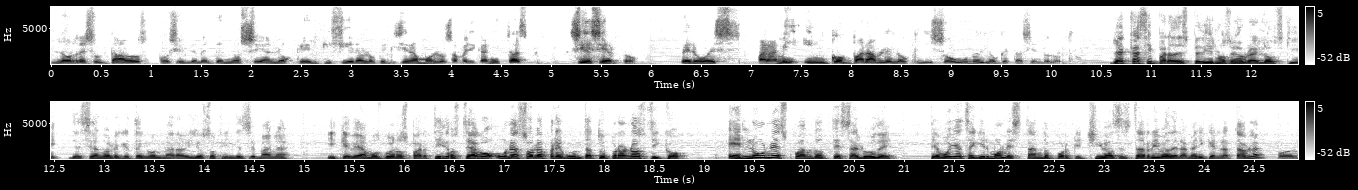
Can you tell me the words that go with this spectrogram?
Los resultados posiblemente no sean los que él quisiera los que quisiéramos los americanistas, sí es cierto, pero es para mí incomparable lo que hizo uno y lo que está haciendo el otro. Ya casi para despedirnos, señor Brailovsky, deseándole que tenga un maravilloso fin de semana y que veamos buenos partidos, te hago una sola pregunta, tu pronóstico. El lunes cuando te salude, ¿te voy a seguir molestando porque Chivas está arriba del América en la tabla? Por,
